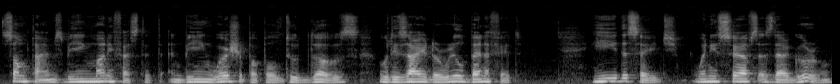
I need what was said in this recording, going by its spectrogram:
sometimes being manifested and being worshipable to those who desire the real benefit, he, the sage, when he serves as their guru,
